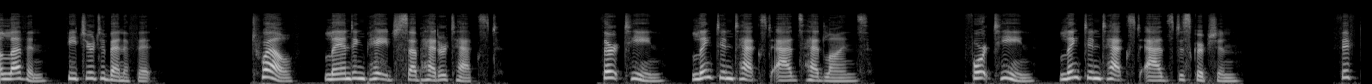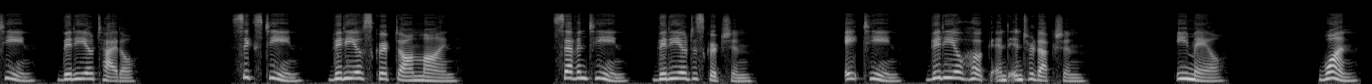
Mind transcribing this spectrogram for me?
11. Feature to benefit 12. Landing page subheader text 13. LinkedIn text ads headlines 14. LinkedIn text ads description 15. Video title 16. Video script online 17. Video description 18. Video hook and introduction Email 1.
